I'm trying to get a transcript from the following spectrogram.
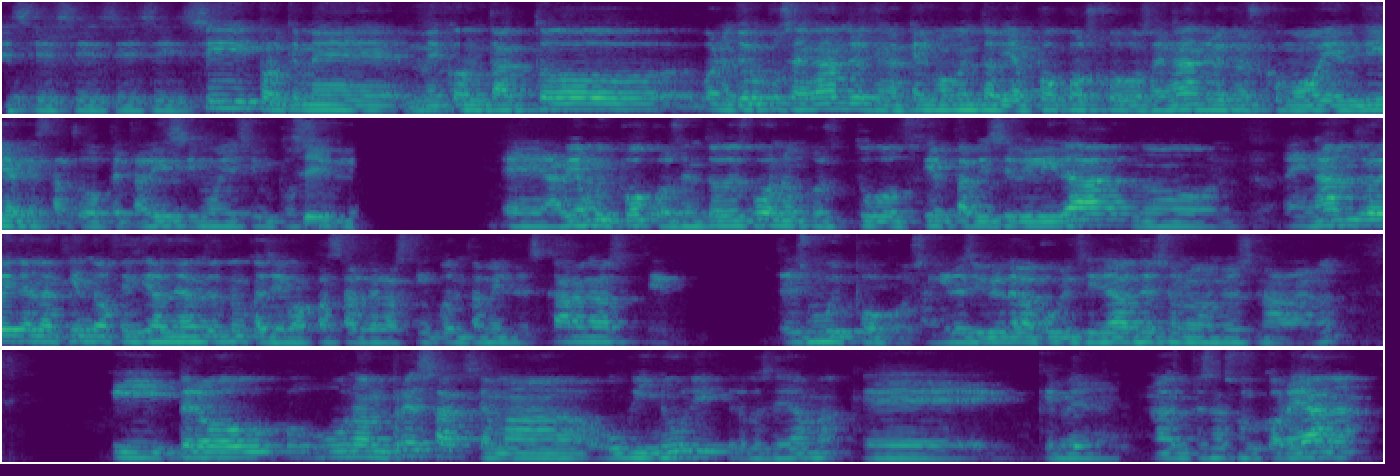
Sí, sí, sí, sí, sí, sí, porque me, me contactó, bueno, yo lo puse en Android, en aquel momento había pocos juegos en Android, no es como hoy en día que está todo petadísimo y es imposible. Eh, había muy pocos, entonces, bueno, pues tuvo cierta visibilidad, no, en Android, en la tienda oficial de Android nunca llegó a pasar de las 50.000 descargas, que es muy poco, si quieres vivir de la publicidad eso no, no es nada, ¿no? Y, pero una empresa que se llama Ubinuri, creo que se llama, que, que me- una empresa surcoreana,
